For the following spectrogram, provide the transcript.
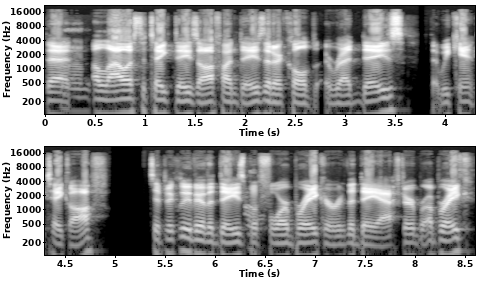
that Mhm. allow us to take days off on days that are called red days that we can't take off. Typically, they're the days Oh. before break or the day after a break.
